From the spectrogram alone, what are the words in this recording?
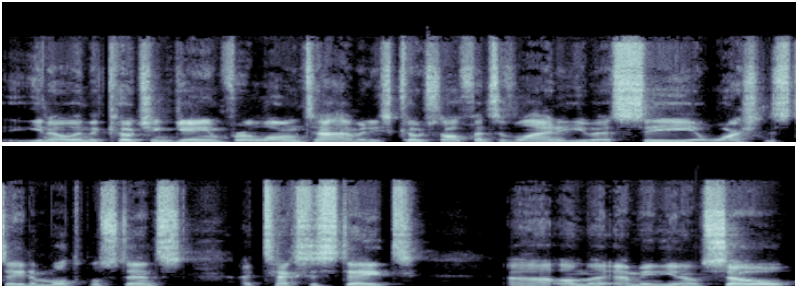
you know, in the coaching game for a long time, and he's coached offensive line at USC, at Washington State, in multiple stints, at Texas State. Uh, on the, I mean, you know, so,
